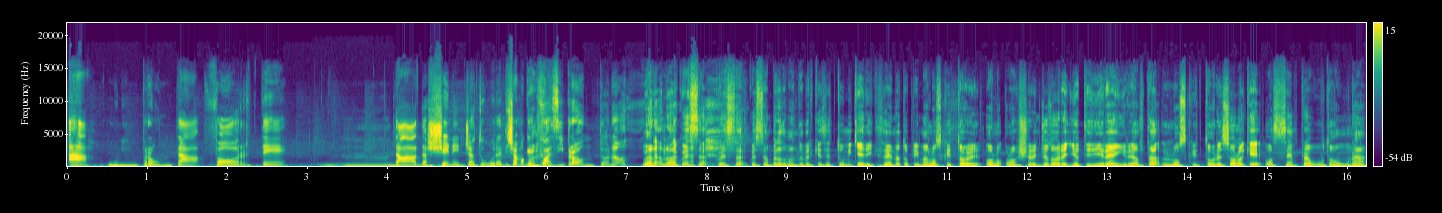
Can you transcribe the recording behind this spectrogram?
ha un'impronta forte mm, da, da sceneggiatura, diciamo che è Guarda. quasi pronto, no? Guarda, allora questa, questa- questa è una bella domanda perché se tu mi chiedi se è nato prima lo scrittore o lo, lo sceneggiatore, io ti direi in realtà lo scrittore, solo che ho sempre avuto una,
